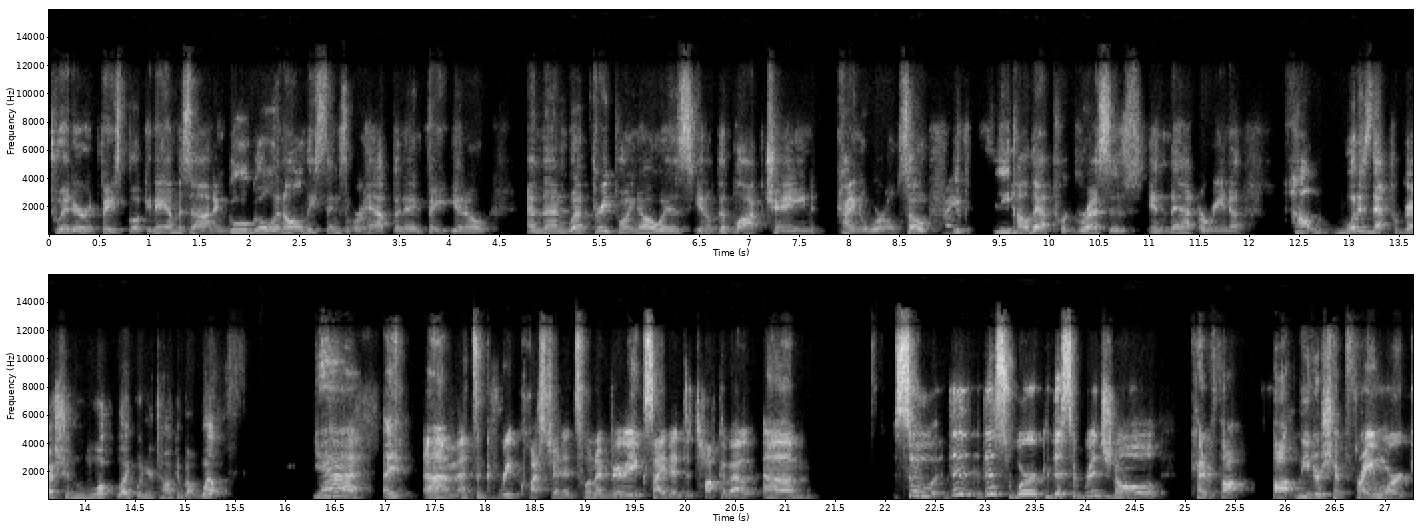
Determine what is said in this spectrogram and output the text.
Twitter and Facebook and Amazon and Google and all these things that were happening, you know. And then Web 3.0 is, you know, the blockchain kind of world. So right. you can see how that progresses in that arena. How what does that progression look like when you're talking about wealth? Yeah, I, um, that's a great question. It's one I'm very excited to talk about. Um, so th- this work, this original kind of thought thought leadership framework,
